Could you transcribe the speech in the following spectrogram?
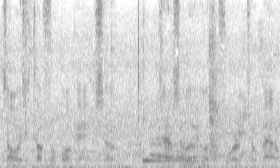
It's always a tough football game. So, just absolutely looking forward to a battle.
